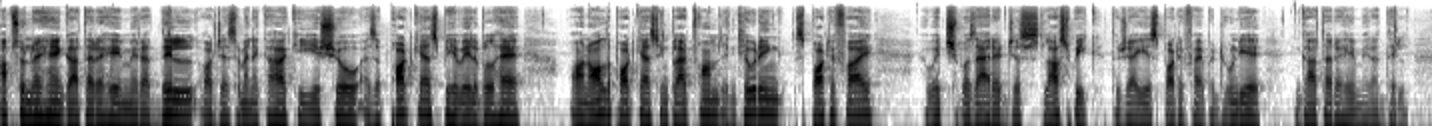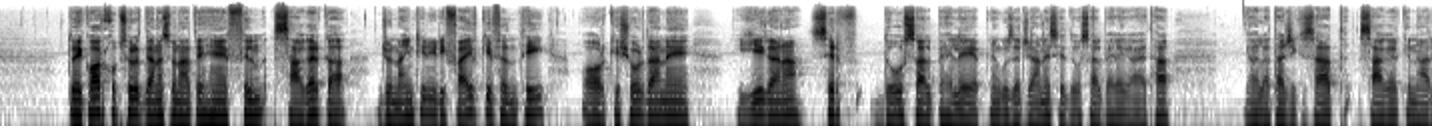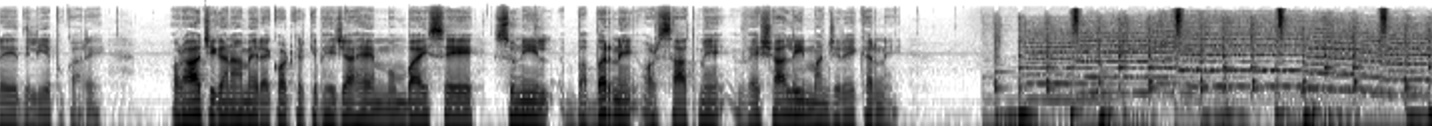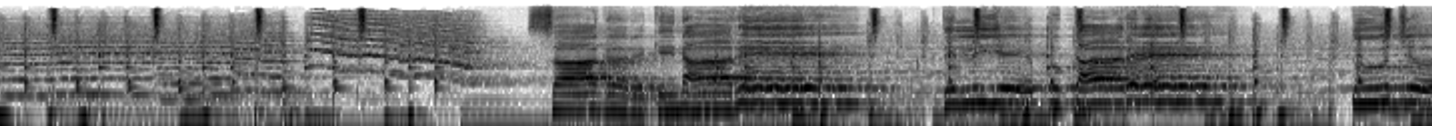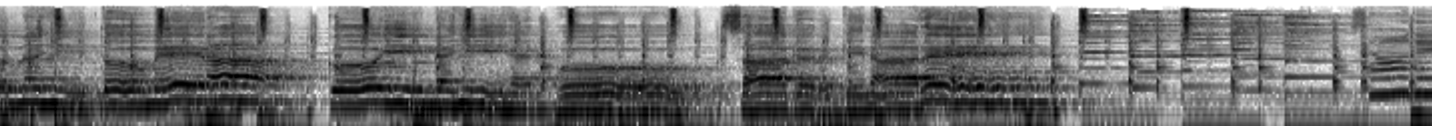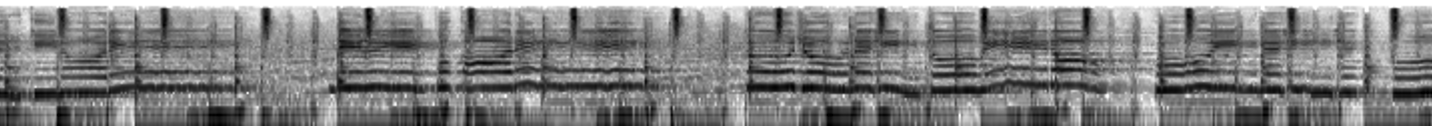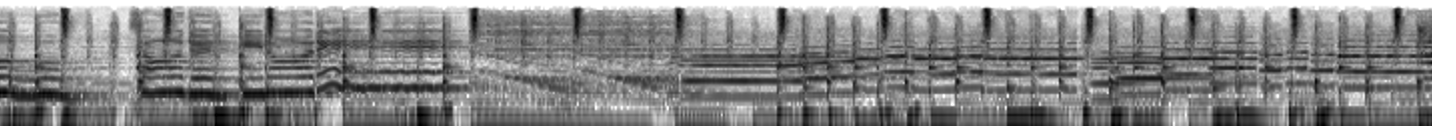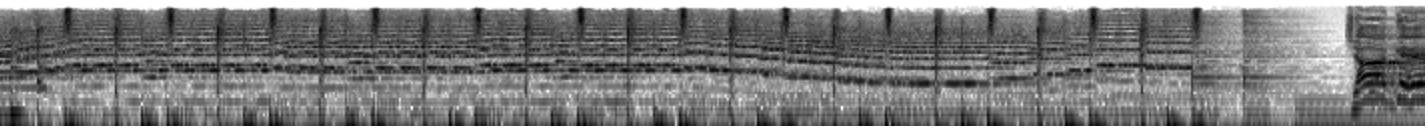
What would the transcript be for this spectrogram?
आप सुन रहे हैं गाता रहे मेरा दिल, और जैसा मैंने कहा कि ये शो एज अ पॉडकास्ट भी अवेलेबल है on all the podcasting platforms including Spotify which was added just last week तो जाइए स्पॉटिफाई पर ढूंढिए गाता रहे मेरा दिल। तो एक और ख़ूबसूरत गाना सुनाते हैं फ़िल्म सागर का, जो 1985 की फ़िल्म थी, और किशोरदा ने ये गाना सिर्फ़ दो साल पहले, अपने गुजर जाने से दो साल पहले गाया था। लता जी के साथ सागर किनारे दिलिए पुकारे। और आज ये गाना हमें रिकॉर्ड करके भेजा है मुंबई से सुनील बब्बर ने और साथ में वैशाली मंजरेकर ने। सागर किनारे दिल ये पुकारे, तू जो नहीं है सागर किनारे जागे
